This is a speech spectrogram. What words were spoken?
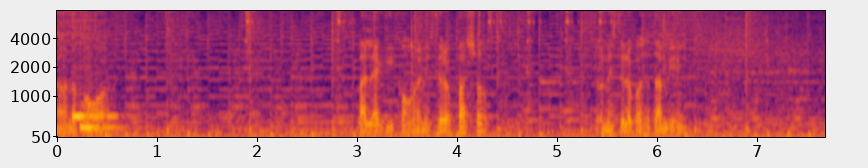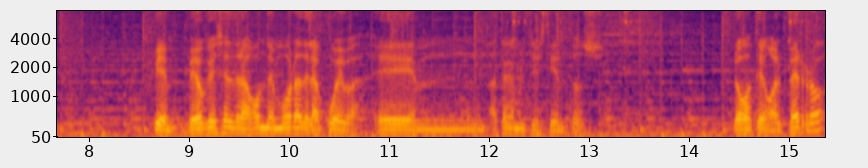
No, no pongo. Vale, aquí con este lo paso. Con este lo paso también. Bien, veo que es el dragón de mora de la cueva. Eh, ataca 1300. Luego tengo al perro,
